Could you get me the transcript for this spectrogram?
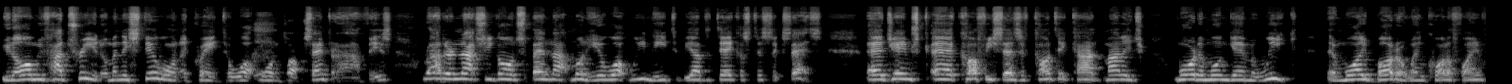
You know, and we've had three of them, and they still won't equate to what one top centre half is, rather than actually go and spend that money on what we need to be able to take us to success. Uh, James uh, Coffey says if Conte can't manage more than one game a week, then why bother when qualifying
